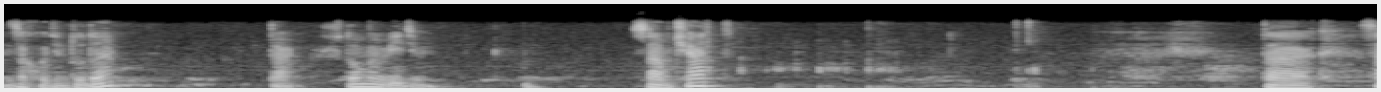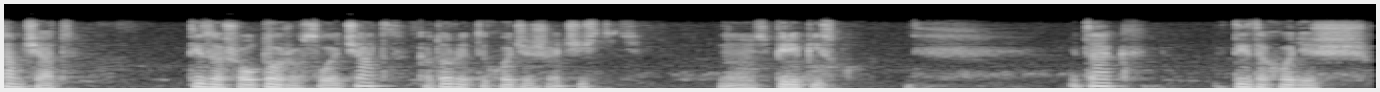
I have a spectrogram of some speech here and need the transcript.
заходим туда. Так, что мы видим? Сам чат. Так, сам чат. Ты зашел тоже в свой чат, который ты хочешь очистить. Ну, есть переписку. Итак, ты заходишь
